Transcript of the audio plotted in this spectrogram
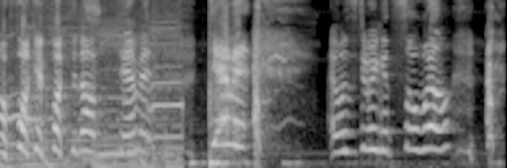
oh fuck, I fucked it up! Damn it! Damn it! I was doing it so well!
